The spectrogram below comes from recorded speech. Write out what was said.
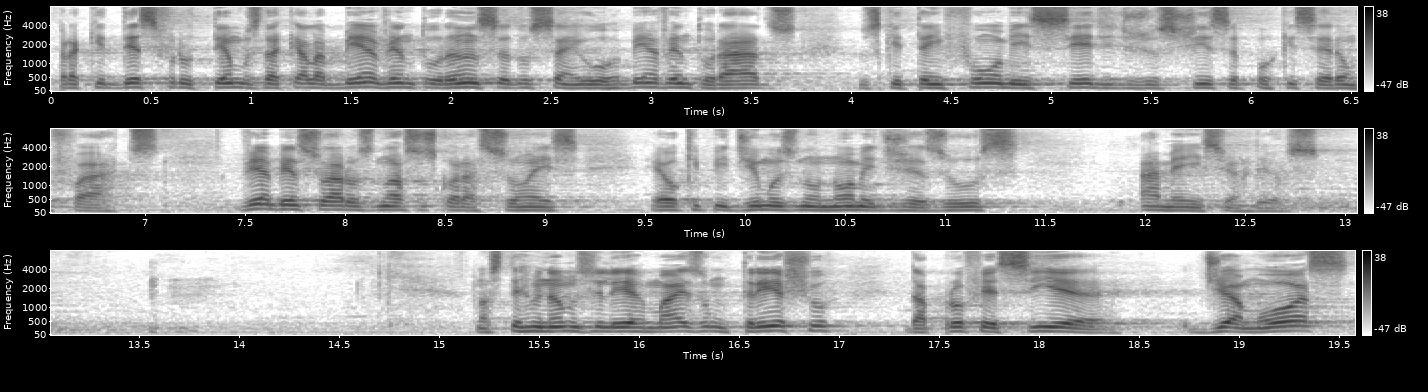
para que desfrutemos daquela bem-aventurança do Senhor. Bem-aventurados os que têm fome e sede de justiça, porque serão fartos. Venha abençoar os nossos corações, é o que pedimos no nome de Jesus. Amém, Senhor Deus. Nós terminamos de ler mais um trecho da profecia de Amós.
